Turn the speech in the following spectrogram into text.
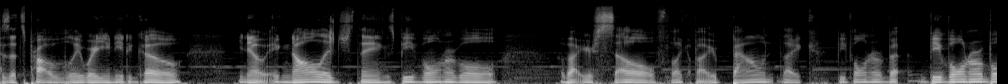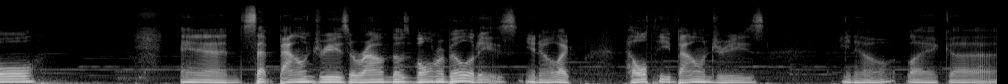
because that's probably where you need to go. You know acknowledge things be vulnerable about yourself like about your bound like be vulnerable be vulnerable and set boundaries around those vulnerabilities, you know, like healthy boundaries, you know, like uh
